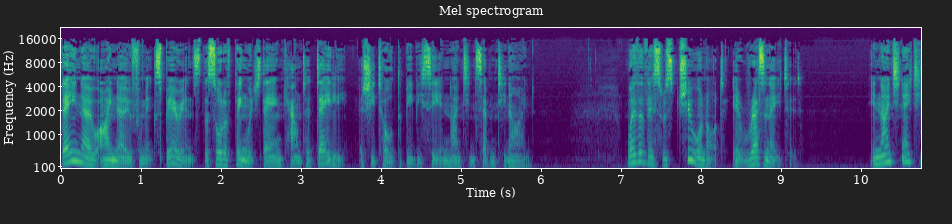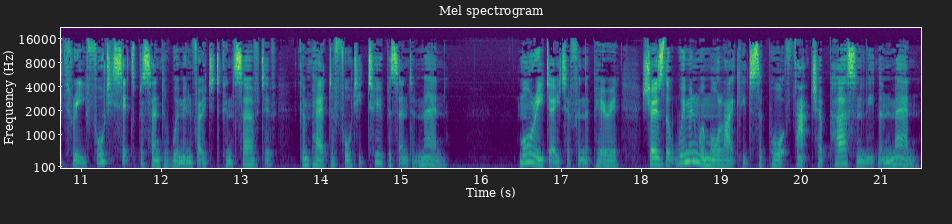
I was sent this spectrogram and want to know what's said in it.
They know I know from experience the sort of thing which they encounter daily, as she told the BBC in 1979. Whether this was true or not, it resonated. In 1983, 46% of women voted Conservative, compared to 42% of men. Mori data from the period shows that women were more likely to support Thatcher personally than men,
